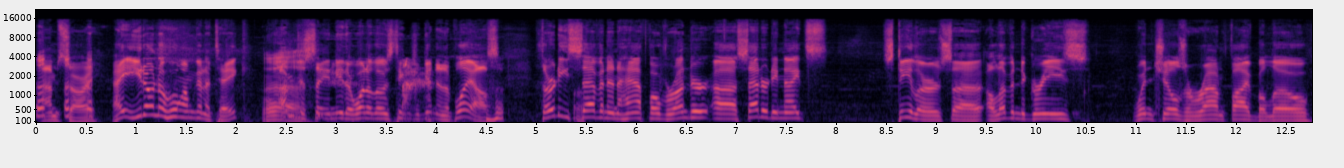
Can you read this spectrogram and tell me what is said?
I'm sorry. Hey, you don't know who I'm going to take. I'm just saying neither one of those teams are getting in the playoffs. 37 and a half over under. Uh, Saturday night's Steelers, uh, 11 degrees, wind chills around five below.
